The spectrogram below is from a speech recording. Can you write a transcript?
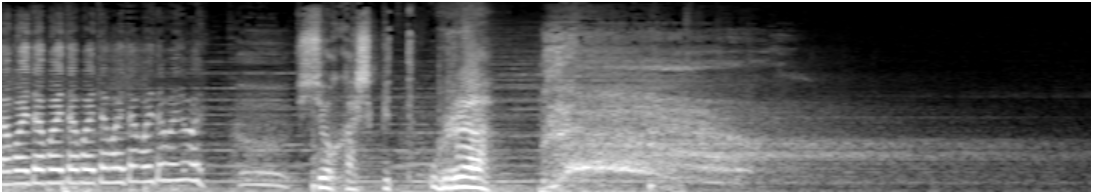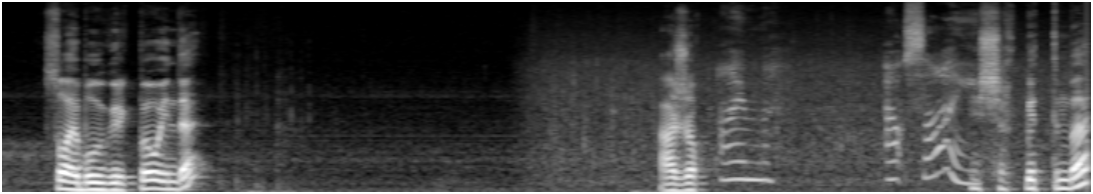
давай давай давай давай давай давай давай все қашып кетті ура солай болу керек па ойында а жоқ мен шығып кеттім ба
